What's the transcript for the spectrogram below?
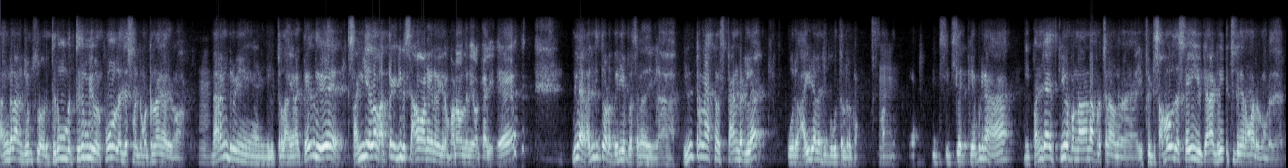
தங்கலான் கிளிம்ஸ்ல ஒரு திரும்ப திரும்பி ஒரு பூணூல் அட்ஜஸ்ட்மெண்ட் மட்டும்தாங்க இருக்கும். மிரண்டுருவீங்க நீங்க லிட்டரலா எனக்கு தெரிஞ்சு சங்கி எல்லாம் ரத்த கக்கிட்டு சாவானுங்கன்னு நினைக்கிறேன் படம் வந்து நீ வக்காளி. ஏ? இல்ல ரஞ்சித்தோட பெரிய பிளஸ் என்ன தெரியுங்களா? இன்டர்நேஷனல் ஸ்டாண்டர்ட்ல ஒரு ஐடியாலஜி புகுத்தல் இருக்கும். இட்ஸ் இட்ஸ் லைக் எப்படின்னா நீ பஞ்சாயத்து கீழே பண்ணாதான்டா பிரச்சனை if it's above the sky you cannot ரீச்ங்கிற மாதிரி இருக்கும் பிரதர்.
